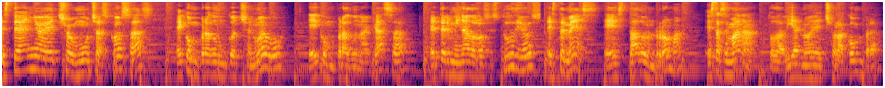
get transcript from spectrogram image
Este año he hecho muchas cosas, he comprado un coche nuevo, he comprado una casa, he terminado los estudios, este mes he estado en Roma, esta semana todavía no he hecho la compra,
